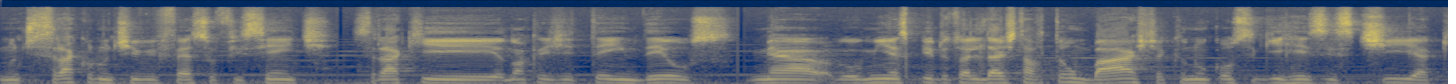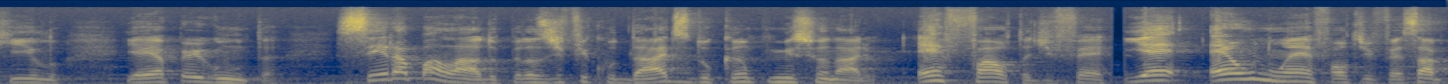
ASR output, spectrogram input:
Não- será que eu não tive fé suficiente? Será que eu não acreditei em Deus? Minha, minha espiritualidade estava tão baixa que eu não consegui resistir àquilo? E aí a pergunta: ser abalado pelas dificuldades do campo missionário é falta de fé? E é, é ou não é falta de fé, sabe?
